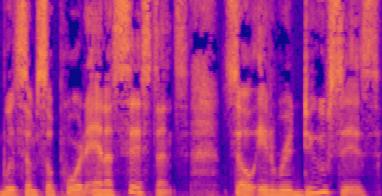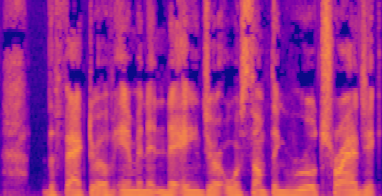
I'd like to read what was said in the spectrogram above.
with some support and assistance. So it reduces the factor of imminent danger or something real tragic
